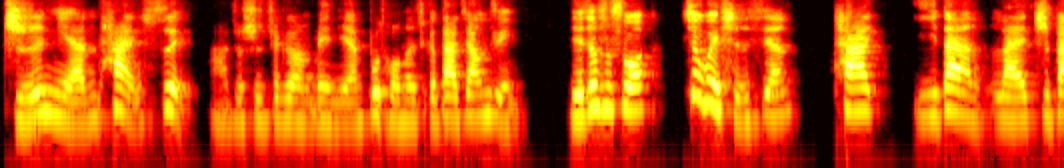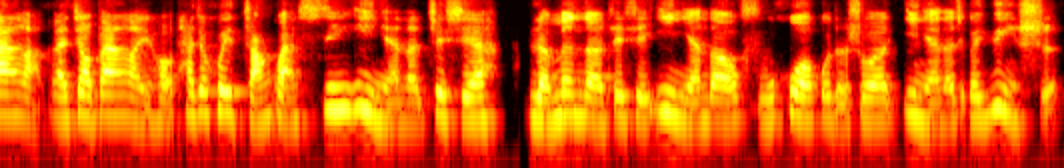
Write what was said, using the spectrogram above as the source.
值年太岁啊，就是这个每年不同的这个大将军。也就是说，这位神仙他一旦来值班了，来交班了以后，他就会掌管新一年的这些人们的这些一年的福祸，或者说一年的这个运势。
